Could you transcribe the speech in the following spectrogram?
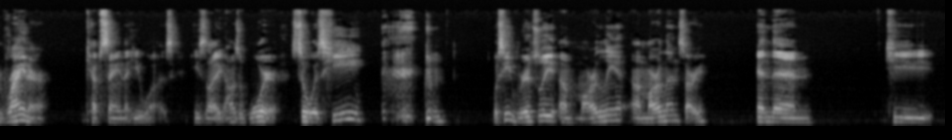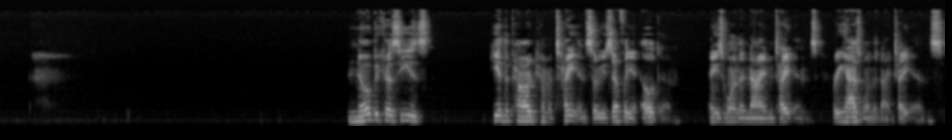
Reiner kept saying that he was. He's like, I was a warrior. So was he? was he originally a Marlin? A Marlin, sorry, and then he. No, because he's he had the power to become a Titan, so he's definitely an Elden, and he's one of the nine Titans, or he has one of the nine Titans.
